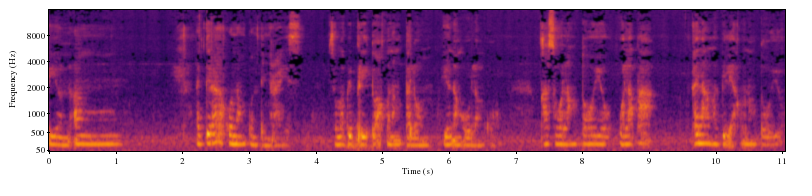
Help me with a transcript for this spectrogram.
Ayun, ang nagtira ako ng kunting rice. So magpiprito ako ng talong. Yun ang ulam ko. Kaso walang toyo. Wala pa. Kailangan magbili ako ng toyo.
